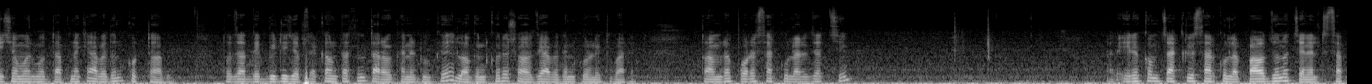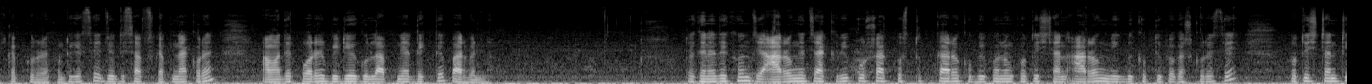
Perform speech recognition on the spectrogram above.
এই সময়ের মধ্যে আপনাকে আবেদন করতে হবে। তো যাদের বিডি জবস অ্যাকাউন্ট আছেন তারা ওখানে ঢুকে লগ করে সহজে আবেদন করে নিতে পারেন। তো আমরা পরের সার্কুলারে যাচ্ছি। আর এরকম চাকরির সার্কুলার পাওয়ার জন্য চ্যানেলটি সাবস্ক্রাইব করে রাখুন, ঠিক আছে? যদি সাবস্ক্রাইব না করেন, আমাদের পরের ভিডিওগুলো আপনি আর দেখতে পারবেন না। তো এখানে দেখুন যে আরঙে চাকরি, পোশাক প্রস্তুতকারক ও বিপণন প্রতিষ্ঠান আরং নিয়োগ বিজ্ঞপ্তি প্রকাশ করেছে। প্রতিষ্ঠানটি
